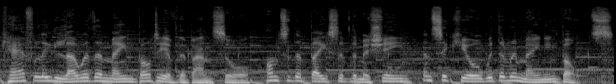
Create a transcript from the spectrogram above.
carefully lower the main body of the bandsaw onto the base of the machine and secure with the remaining bolts.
